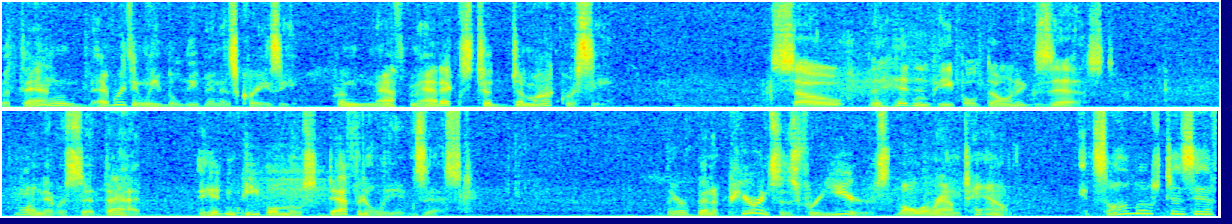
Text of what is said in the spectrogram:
But then, everything we believe in is crazy, from mathematics to democracy. So, the hidden people don't exist. Well, I never said that. The hidden people most definitely exist. There have been appearances for years, all around town. It's almost as if,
